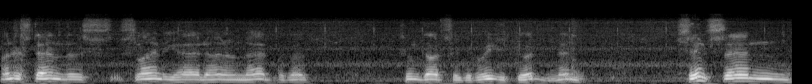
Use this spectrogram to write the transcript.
understand the slant he had on that, because soon got so you could read it good, and then since then,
